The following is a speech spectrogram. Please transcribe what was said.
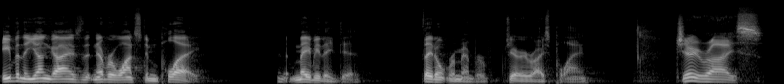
Even the young guys that never watched him play, maybe they did. They don't remember Jerry Rice playing. Jerry Rice,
